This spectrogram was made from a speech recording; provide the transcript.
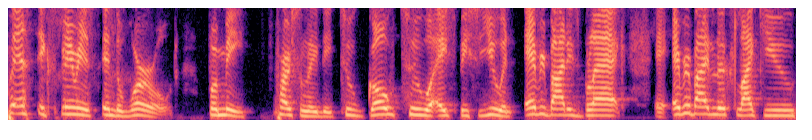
best experience in the world for me personally to go to a hbcu and everybody's black and everybody looks like you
